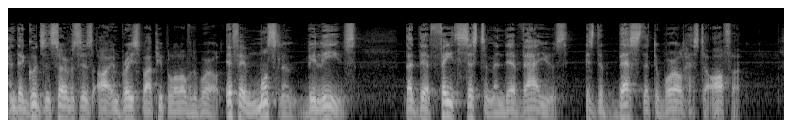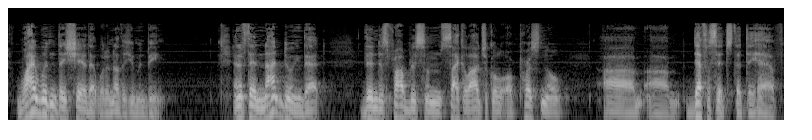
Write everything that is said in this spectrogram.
And their goods and services are embraced by people all over the world. If a Muslim believes that their faith system and their values is the best that the world has to offer, why wouldn't they share that with another human being? And if they're not doing that, then there's probably some psychological or personal um, um, deficits that they have.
